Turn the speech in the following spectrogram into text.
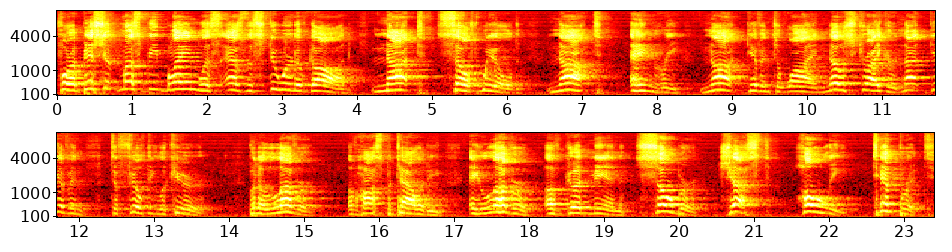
For a bishop must be blameless as the steward of God, not self willed, not angry, not given to wine, no striker, not given to filthy lucre, but a lover of hospitality, a lover of good men, sober, just, holy, temperate,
